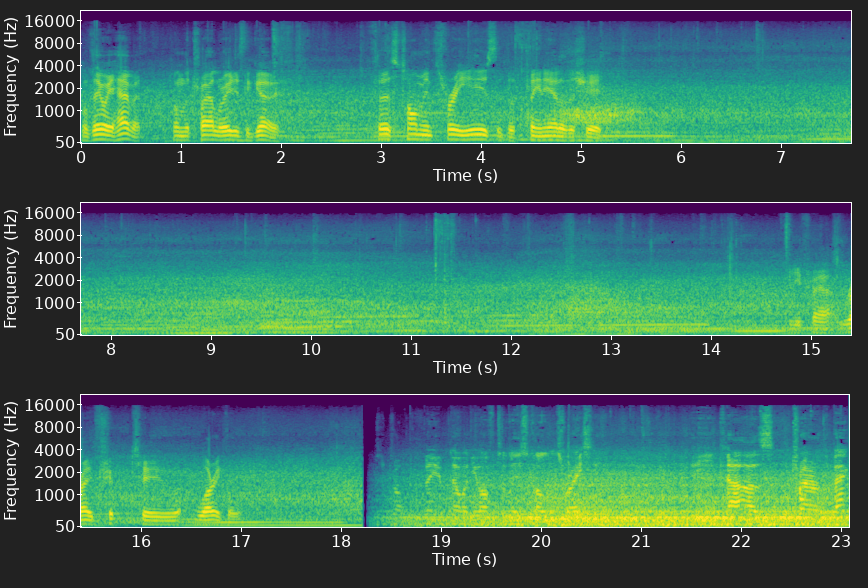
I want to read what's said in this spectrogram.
Well, there we have it, on the trailer ready to go. First time in three years that they've been out of the shed. Ready for our road trip to Warragul. To drop the BMW off to Les Collins Racing. The cars, trailer at the back,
